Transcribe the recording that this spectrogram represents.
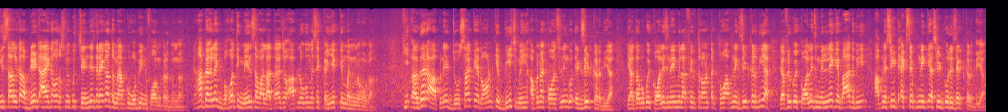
इस साल का अपडेट आएगा और उसमें कुछ चेंजेस रहेगा तो मैं आपको वो भी इन्फॉर्म कर दूँगा। यहाँ पे अगला एक बहुत ही मेन सवाल आता है, जो आप लोगों में से कई एक के मन में होगा, कि अगर आपने जोसा के राउंड के बीच में ही अपना काउंसलिंग को एग्जिट कर दिया, या तो आपको कोई कॉलेज नहीं मिला फिफ्थ राउंड तक तो आपने एग्जिट कर दिया, या फिर कोई कॉलेज मिलने के बाद भी आपने सीट एक्सेप्ट नहीं किया सीट को रिजेक्ट कर दिया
